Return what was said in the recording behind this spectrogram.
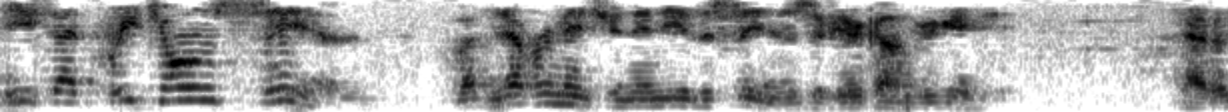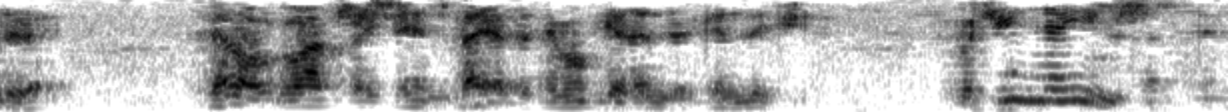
He said, preach on sin, but never mention any of the sins of your congregation. That'll do it. They'll all go out and say sin's bad, but they won't get under conviction. But you name something.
